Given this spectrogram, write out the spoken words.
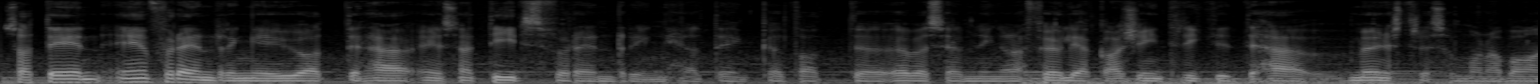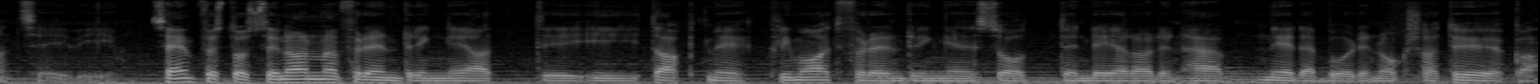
Så att en, en förändring är ju att den här, en sån här tidsförändring helt enkelt, att eh, översvämningarna följer kanske inte riktigt det här mönstret som man har vant sig vid. Sen förstås en annan förändring är att eh, i takt med klimatförändringen så tenderar den här nederbörden också att öka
